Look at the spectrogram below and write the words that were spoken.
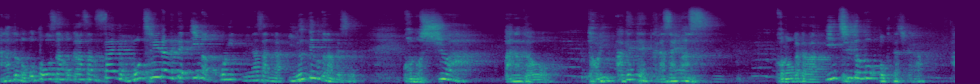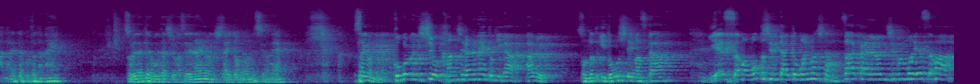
あなたのお父さんお母さんさえも用いられて今ここに皆さんがいるということなんです。この主はあなたを取り上げてくださいます。このお方は一度も僕たちから離れたことがない。それだけは僕たち忘れないようにしたいと思うんですよね。最後に心に死を感じられない時がある。そんな時どうしていますか？イエス様をもっと知りたいと思いました。ザーカイのように自分もイエス様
